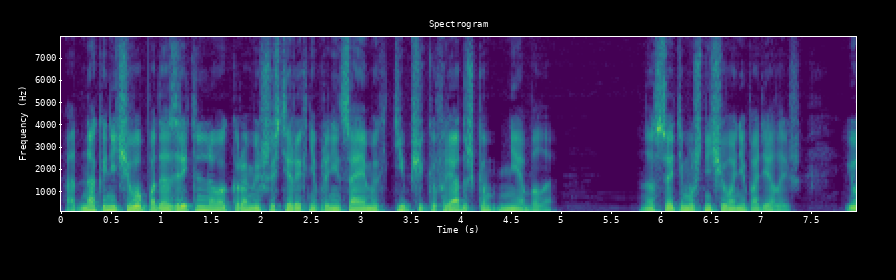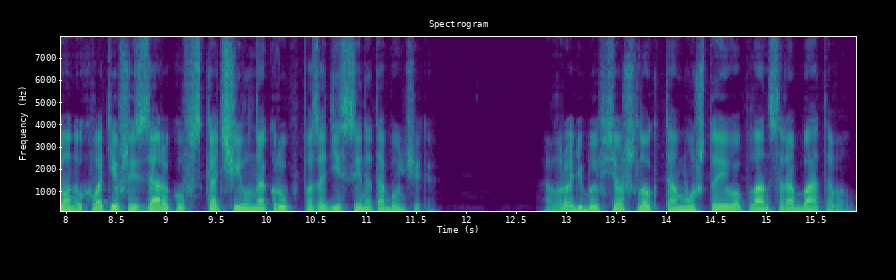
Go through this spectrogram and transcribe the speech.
однако ничего подозрительного, кроме шестерых непроницаемых типчиков рядышком, не было. Но с этим уж ничего не поделаешь, и он, ухватившись за руку, вскочил на круп позади сына табунщика. Вроде бы все шло к тому, что его план срабатывал.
